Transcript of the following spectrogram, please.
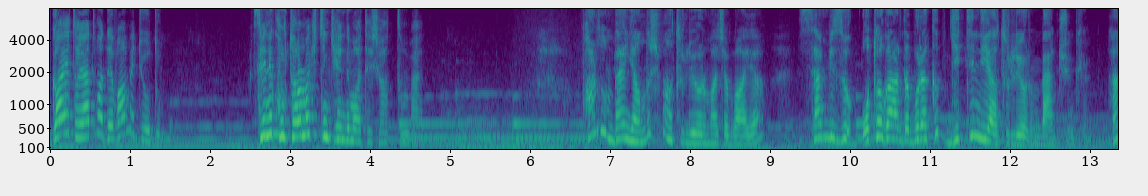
gayet hayatıma devam ediyordum. Seni kurtarmak için kendimi ateşe attım ben. Pardon ben yanlış mı hatırlıyorum acaba ya? Sen bizi otogarda bırakıp gittin diye hatırlıyorum ben çünkü. Ha?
